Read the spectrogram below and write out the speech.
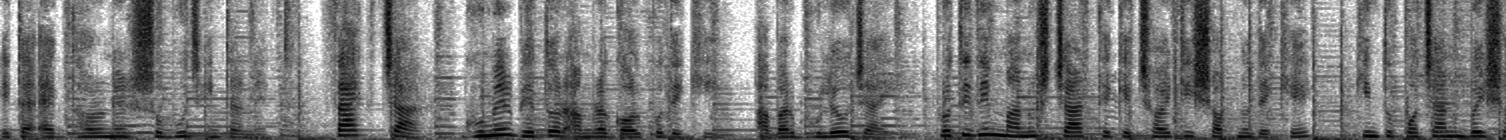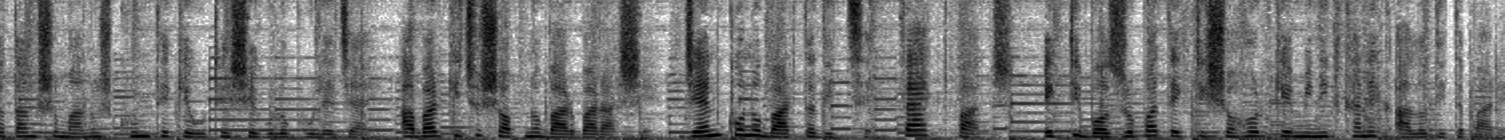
এটা এক ধরনের সবুজ ইন্টারনেট। ফ্যাক্ট চার, ঘুমের ভেতর আমরা গল্প দেখি, আবার ভুলেও যাই। প্রতিদিন মানুষ চার থেকে ছয়টি স্বপ্ন দেখে, কিন্তু পঁচানব্বই শতাংশ মানুষ ঘুম থেকে উঠে সেগুলো ভুলে যায়। আবার কিছু স্বপ্ন বারবার আসে, যেন কোনো বার্তা দিচ্ছে। ফ্যাক্ট পাঁচ, একটি বজ্রপাত একটি শহরকে মিনিটখানেক আলো দিতে পারে।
